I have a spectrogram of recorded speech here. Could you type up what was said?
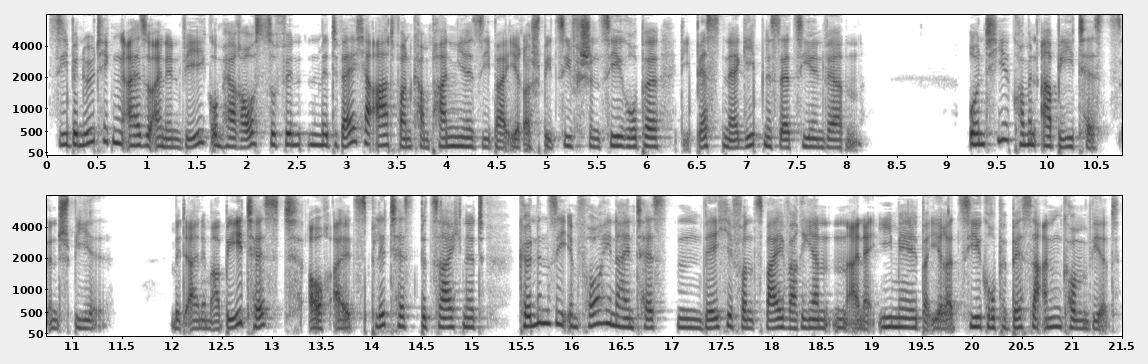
Sie benötigen also einen Weg, um herauszufinden, mit welcher Art von Kampagne Sie bei Ihrer spezifischen Zielgruppe die besten Ergebnisse erzielen werden. Und hier kommen AB-Tests ins Spiel. Mit einem AB-Test, auch als Split-Test bezeichnet, können Sie im Vorhinein testen, welche von zwei Varianten einer E-Mail bei Ihrer Zielgruppe besser ankommen wird.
